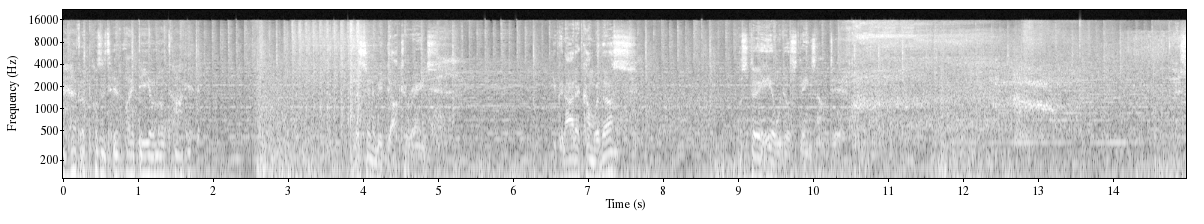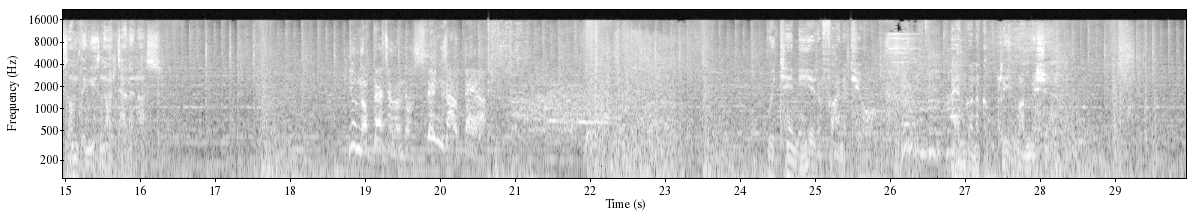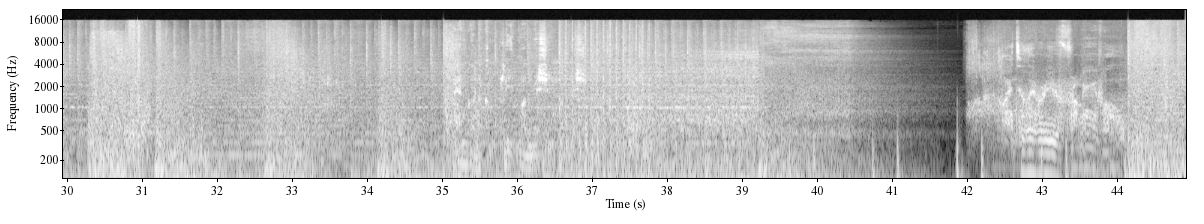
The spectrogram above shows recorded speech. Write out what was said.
I have a positive ID on our target. Listen to me, Dr. Rains. You can either come with us or stay here with those things out there. There's something he's not telling us. You'll know better than those things out there! We came here to find a cure. I am gonna complete my mission. My mission. mission. I deliver you from evil.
